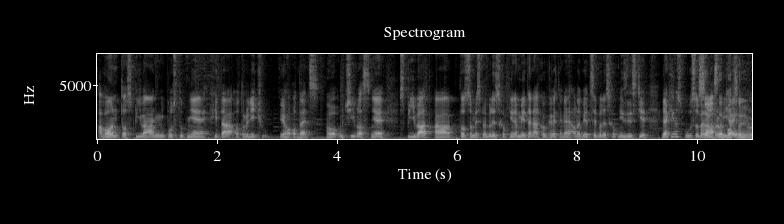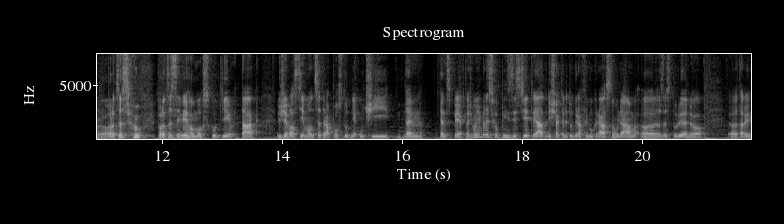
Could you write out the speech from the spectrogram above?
a on to zpívání postupně chytá od rodičů. Jeho otec ho učí vlastně zpívat a to, co my jsme byli schopni, ne my teda konkrétně ne, ale vědci byli schopni zjistit, jakým způsobem probíhají procesu, procesy v jeho mozku tím, tak, že vlastně on se teda postupně učí Mhm. ten, ten zpěv. Takže oni byli schopni zjistit, já když tak tady tu grafiku krásnou dám uh, ze studie do uh, tady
